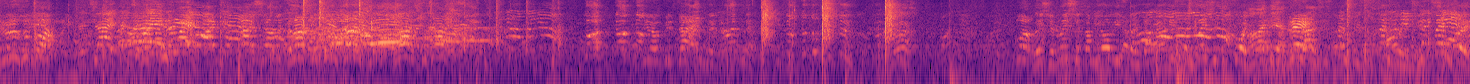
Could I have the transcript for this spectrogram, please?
Силу зубом. Качай, качай, давай! Вона кричить. Дальше, дальше, дальше. Всі обрізають. Ближче, ближче, там його відстань, там його відстань, ближче підходь. Молодець. Три. Зі спинкою, зі спинкою, зі спинкою.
